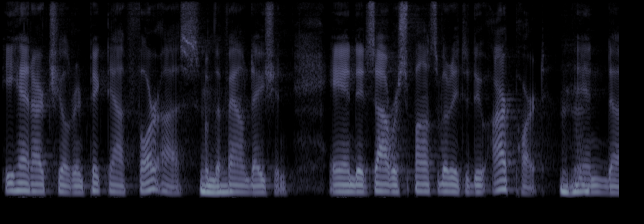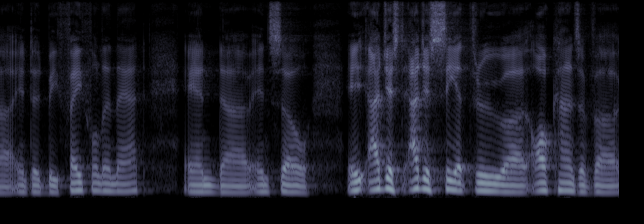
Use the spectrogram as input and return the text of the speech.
he had our children picked out for us from the foundation, and it's our responsibility to do our part and uh, and to be faithful in that, and uh, and so it, I just I just see it through uh, all kinds of uh,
